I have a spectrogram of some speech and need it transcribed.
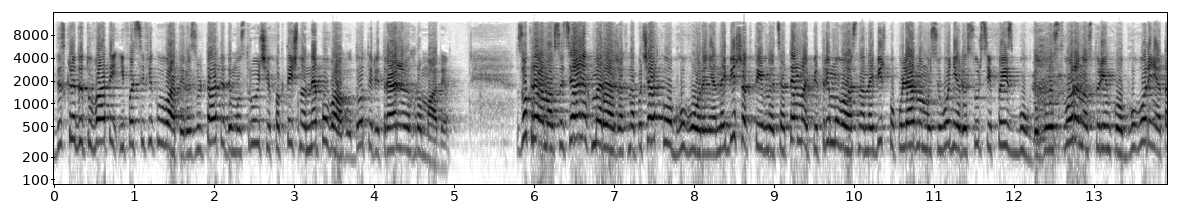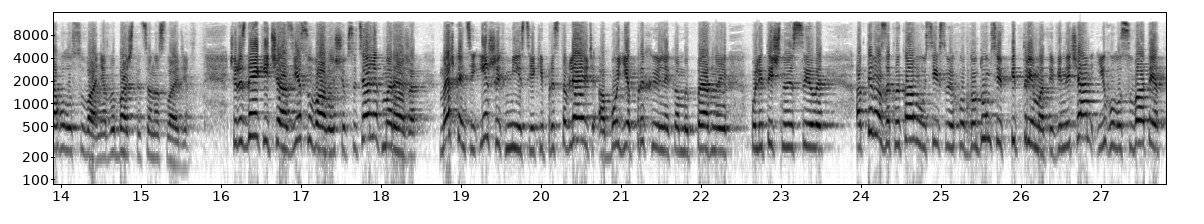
дискредитувати і фальсифікувати результати, демонструючи фактично неповагу до територіальної громади. Зокрема, в соціальних мережах на початку обговорення найбільш активно ця тема підтримувалась на найбільш популярному сьогодні ресурсі Facebook, де було створено сторінку обговорення та голосування. Ви бачите це на слайді. Через деякий час з'ясувало, що в соціальних мережах мешканці інших міст, які представляють або є прихильниками певної політичної сили, активно закликали усіх своїх однодумців підтримати вінничан і голосувати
